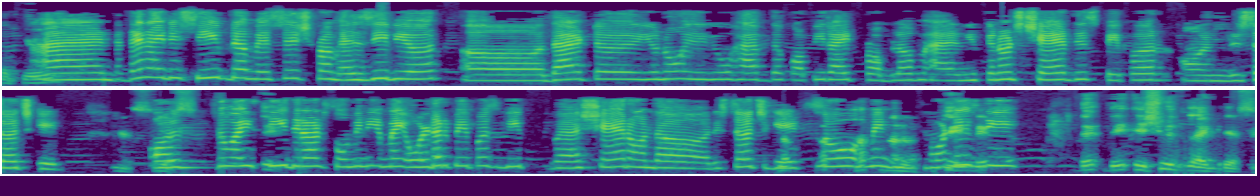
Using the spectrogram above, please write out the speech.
Okay. and then I received a message from Elsevier uh, that uh, you know you have the copyright problem and you cannot share this paper on ResearchGate. Yes. yes. I see there are so many my older papers we uh, share on the research gate. So I mean, no, no. what is the- the The, issue is like this.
